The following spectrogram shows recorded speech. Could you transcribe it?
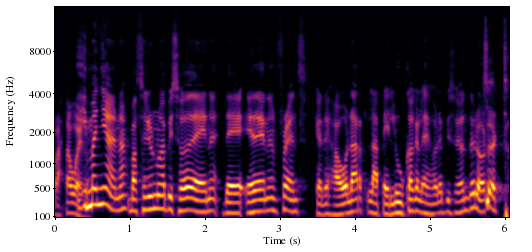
va a estar bueno. Y mañana va a salir un nuevo episodio de, EDN de EDN and Friends que les va a volar la peluca que les dejó el episodio anterior. Exacto.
